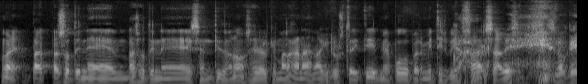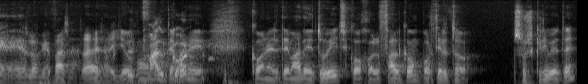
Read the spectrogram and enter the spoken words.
Hombre, pa- pa- eso tiene, pa' eso tiene sentido, ¿no? Ser el que más gana de Mac Illustrated, me puedo permitir viajar, ¿sabes? Es lo que, es lo que pasa, ¿sabes? Yo con el, tema de, con el tema de Twitch cojo el Falcon, por cierto, suscríbete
